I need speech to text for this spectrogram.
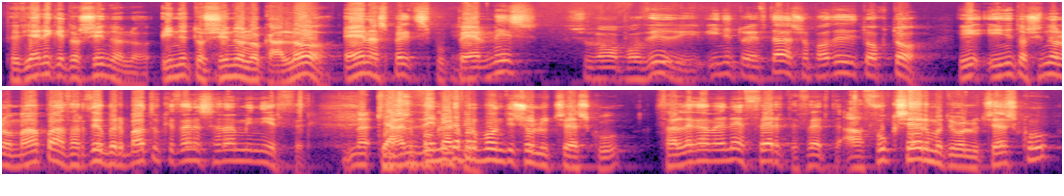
Παιδιά είναι και το σύνολο. Είναι το σύνολο καλό. Ένας παίκτης που παίρνεις σου αποδίδει. Είναι το 7, σου αποδίδει το 8. Ε, Είναι το σύνολο μάπα, θα έρθει ο Μπερμπάτου και θα είναι σαν να μην ήρθε. Να- και να σου αν πω δεν κάτι. ήταν προπονητής ο Λουτσέσκου, θα λέγαμε ναι, φέρτε, φέρτε. Αφού ξέρουμε ότι ο Λουτσέσκου,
